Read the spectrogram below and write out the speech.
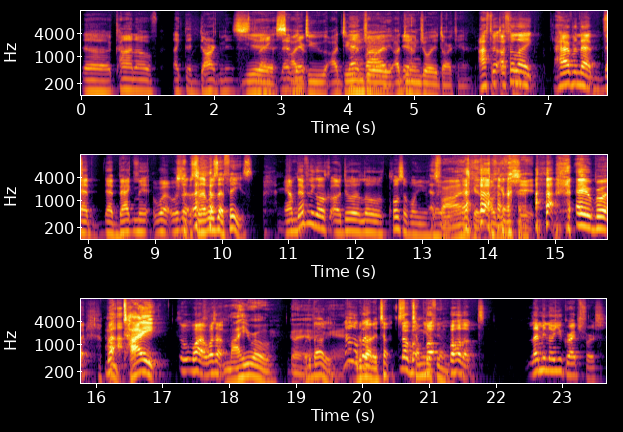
the kind of like the darkness. like, Yes, that- I do. I do enjoy. vibe, I do yeah. enjoy a dark anime. I feel I feel like having that that that back man. What was that? So that was that face. Hey, I'm definitely gonna uh, do a little close up on you. That's Like, fine, because I don't give a shit. hey, bro. But I'm tight. what? What's up? My Hero. Go ahead. What about it? Yeah. No, what but- about it? Tell, No, but, tell me but, your feeling. but hold up. Let me know your gripes first,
